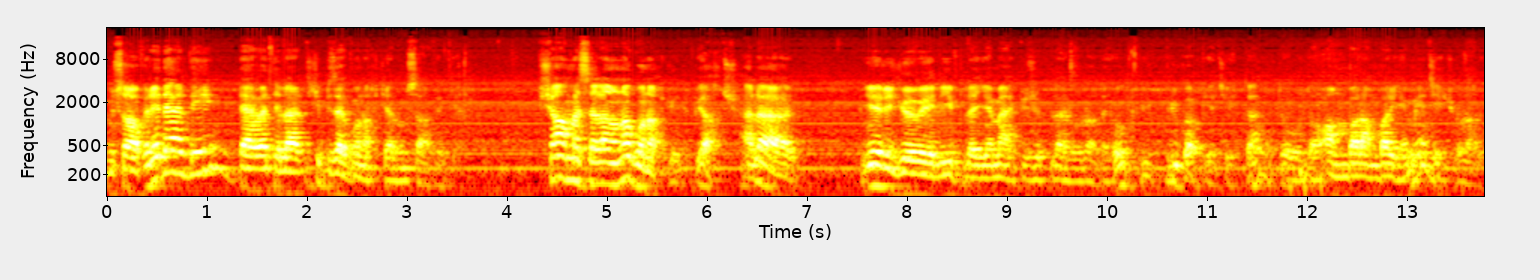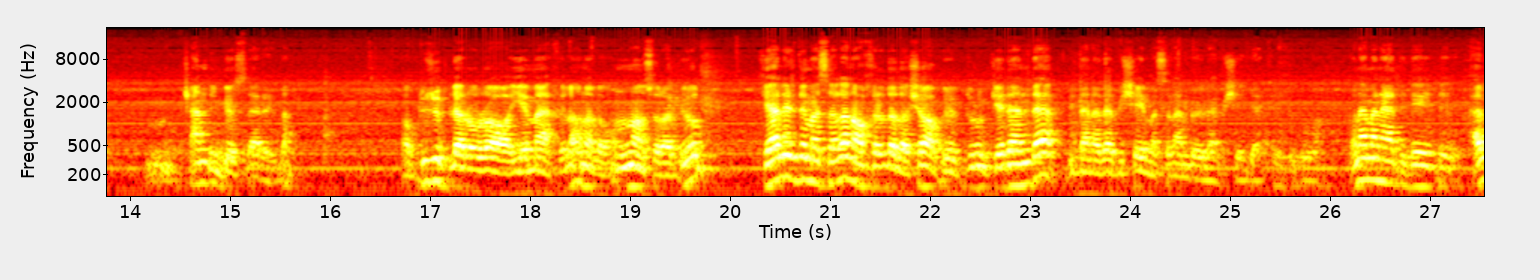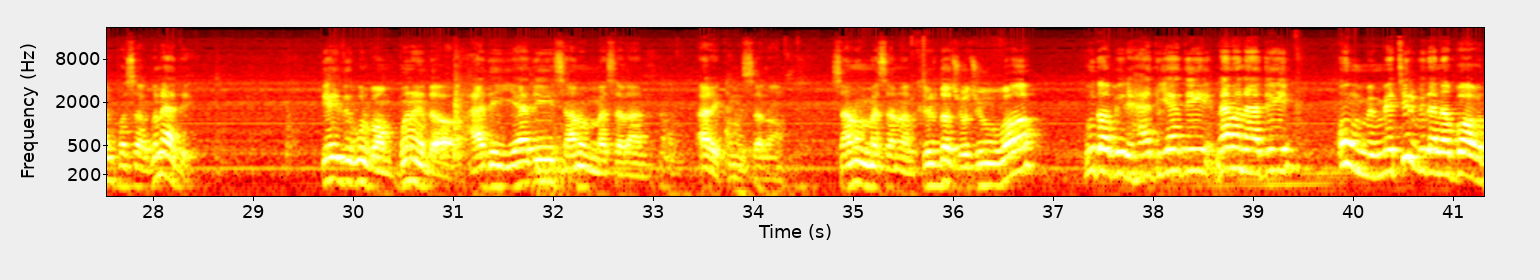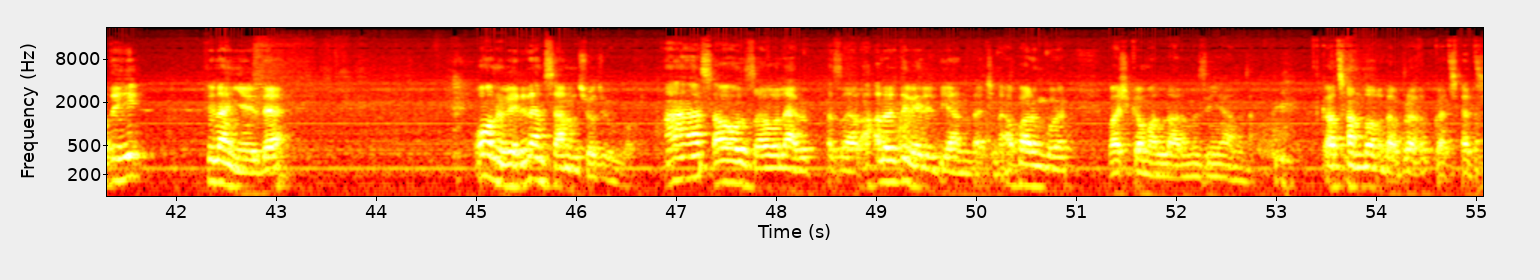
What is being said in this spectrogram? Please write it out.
misafir ederdi, davet ederdi ki bize konak gel, misafir gel. Şah mesela ona konak gelip, yaxşı, hələ yeri göveyleyiplə yemək düzüblər orada. Yok, büyük yapacak da. Orada ambar ambar yemeyecek orada. Kendin gösterir da. Düzüblər oraya yemək filan. Ondan sonra diyor, Gelirdi mesela ahırda da şah bir durup gedəndə bir dənə də bir şey mesela böyle bir şey gətirirdi qurban. Bu nə mənədir deyirdi. Həbib Pasar bu nədir? Deyirdi qurban bunu da hədiyyədir sənin məsələn əleyhissalam. Sənin məsələn xırda çocuğu var. Bu da bir hədiyyədir. Nə mənədir? 10 bin metr bir dənə bağdır filan yerdə. Onu verirəm sənin çocuğun var. Ha sağ ol sağ ol abi pazar alırdı verirdi yanındakine aparın koyun başka mallarımızın yanına. Kaçanda onu da bırakıp kaçacak.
